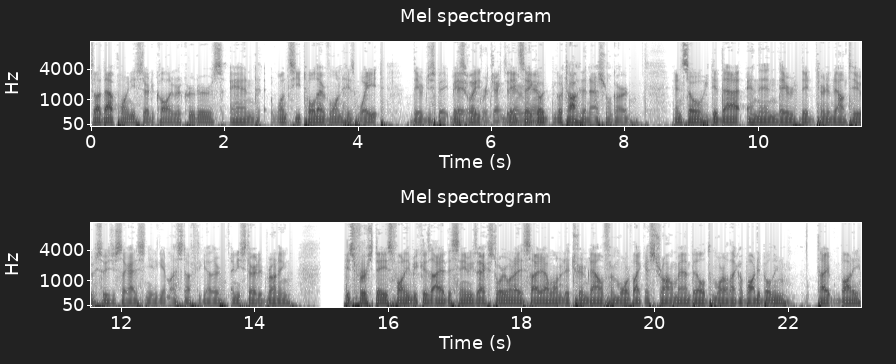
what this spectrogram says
so at that point he started calling recruiters and once he told everyone his weight they would just ba- basically like, rejected they'd him, say yeah. go go talk to the national guard and so he did that and then they they'd turn him down too so he's just like i just need to get my stuff together and he started running his first day is funny because I had the same exact story when I decided I wanted to trim down from more of like a strongman build to more of like a bodybuilding type body.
